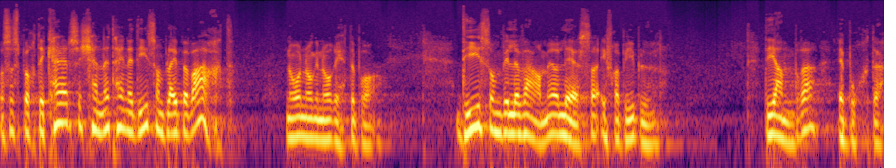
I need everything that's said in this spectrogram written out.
Og Så spurte jeg hva er det som kjennetegner de som ble bevart nå noen år etterpå. De som ville være med og lese fra Bibelen. De andre er borte.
